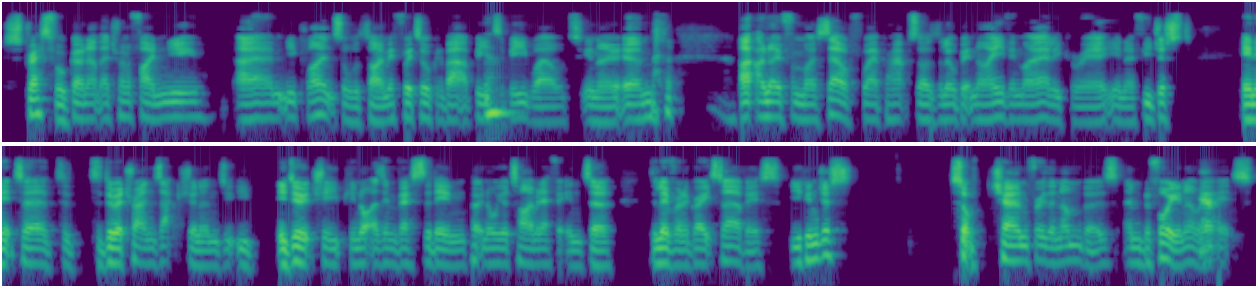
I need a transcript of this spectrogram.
stressful going out there trying to find new um, new clients all the time. If we're talking about a B two B world, you know, um, I, I, know from myself where perhaps I was a little bit naive in my early career. You know, if you just in it to to to do a transaction and you you do it cheap, you're not as invested in putting all your time and effort into delivering a great service. You can just sort of churn through the numbers, and before you know it, it's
